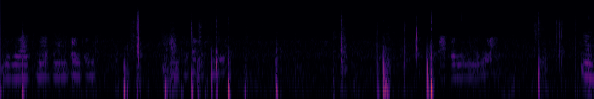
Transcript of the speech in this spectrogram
میری آواز سنا ہوتے ہیں تھوڑی تھوڑی Mm.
